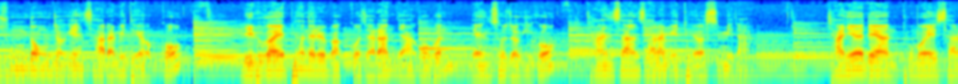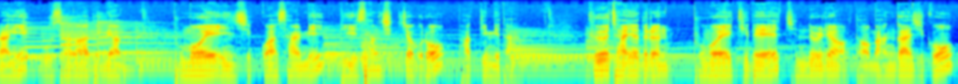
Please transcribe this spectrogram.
충동적인 사람이 되었고 리브가의 편애를 받고 자란 야곱은 냉소적이고 간사한 사람이 되었습니다. 자녀에 대한 부모의 사랑이 우상화되면 부모의 인식과 삶이 비상식적으로 바뀝니다. 그 자녀들은 부모의 기대에 짓눌려 더 망가지고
